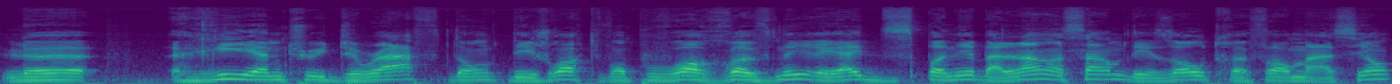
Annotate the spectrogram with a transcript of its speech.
le re-entry draft, donc des joueurs qui vont pouvoir revenir et être disponibles à l'ensemble des autres formations.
